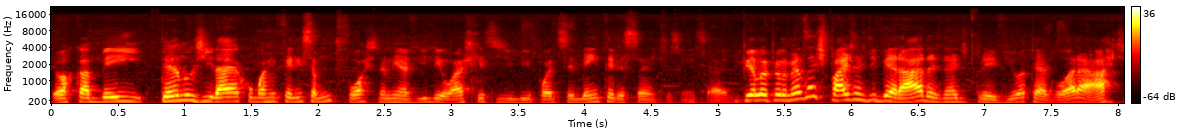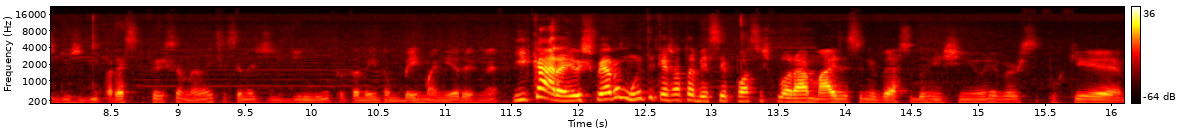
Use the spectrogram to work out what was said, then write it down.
eu acabei tendo o Jiraiya como uma referência muito forte na minha vida, e eu acho que esse gibi pode ser bem interessante, assim, sabe? Pelo, pelo menos as páginas liberadas, né, de preview até agora, a arte do gibi parece impressionante, as cenas de, de luta também estão bem maneiras, né? E, cara, eu espero muito que a JBC possa explorar mais esse universo do Henshin Universe, porque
